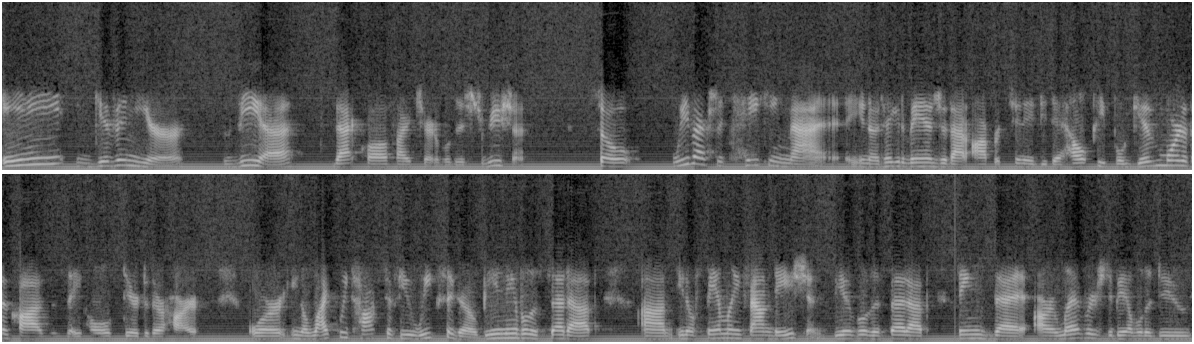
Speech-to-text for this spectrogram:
any given year via that qualified charitable distribution. So we've actually taken that, you know, taken advantage of that opportunity to help people give more to the causes they hold dear to their heart. Or, you know, like we talked a few weeks ago, being able to set up, um, you know, family foundations, be able to set up things that are leveraged to be able to do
